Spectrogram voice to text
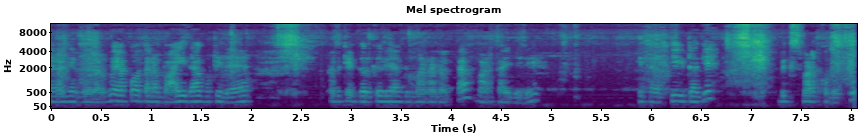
ಚೆನ್ನಾಗಿರುತ್ತೆ ಯಾಕೋ ಯಾಕೋ ಥರ ಬಾಯಿ ಇದಾಗ್ಬಿಟ್ಟಿದೆ. ಅದಕ್ಕೆ ಗರ್ಗರಿಯಾಗಿ ಮಾಡೋಣ ಅಂತ ಮಾಡ್ತಾಯಿದ್ದೀನಿ ಈ ನೀಟಾಗಿ ಮಿಕ್ಸ್ ಮಾಡ್ಕೋಬೇಕು.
